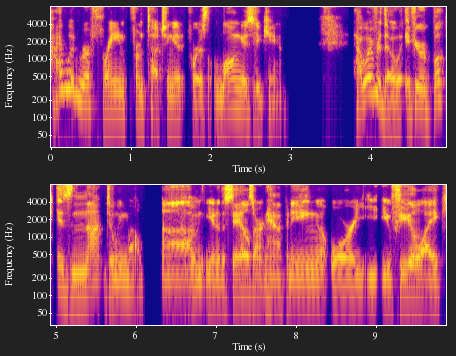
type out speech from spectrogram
I would refrain from touching it for as long as you can. However, though, if your book is not doing well, um, you know, the sales aren't happening, or you, you feel like,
